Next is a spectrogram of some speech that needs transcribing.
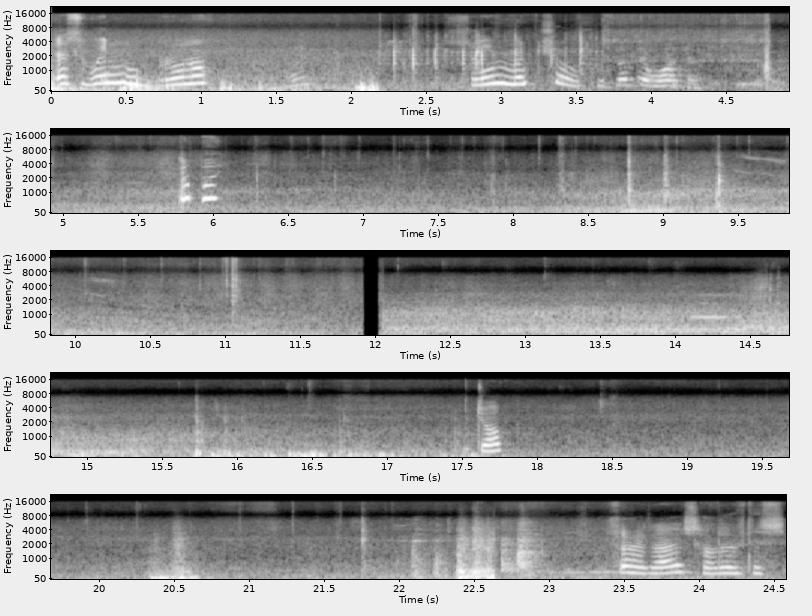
Let's win, Bruno. Soy mucho. Soy de water. Job. Sorry guys, all of this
